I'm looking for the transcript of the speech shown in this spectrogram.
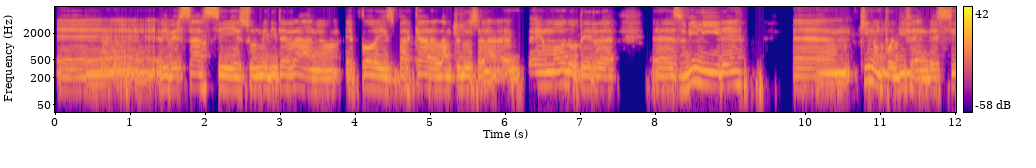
eh, riversarsi sul Mediterraneo e poi sbarcare a Lampedusa, è un modo per eh, svilire ehm, chi non può difendersi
